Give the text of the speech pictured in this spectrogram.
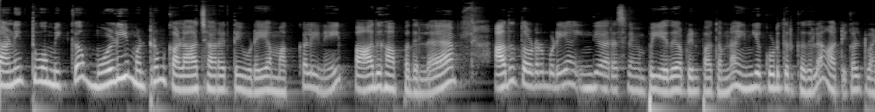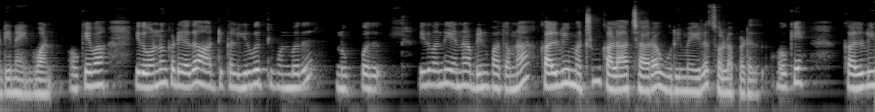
தனித்துவமிக்க மொழி மற்றும் கலாச்சாரத்தை உடைய மக்களினை பாதுகாப்பதில் அது தொடர்புடைய இந்திய அரசியலமைப்பு எது அப்படின்னு பார்த்தோம்னா இங்கே கொடுத்துருக்கிறதுல ஆர்டிகல் டுவெண்ட்டி நைன் ஒன் ஓகேவா இது ஒன்றும் கிடையாது. ஆர்டிகல் இருபத்தி ஒன்பது முப்பது. இது வந்து என்ன அப்படின்னு பார்த்தோம்னா கல்வி மற்றும் கலாச்சார உரிமையில் சொல்லப்படுது. ஓகே கல்வி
